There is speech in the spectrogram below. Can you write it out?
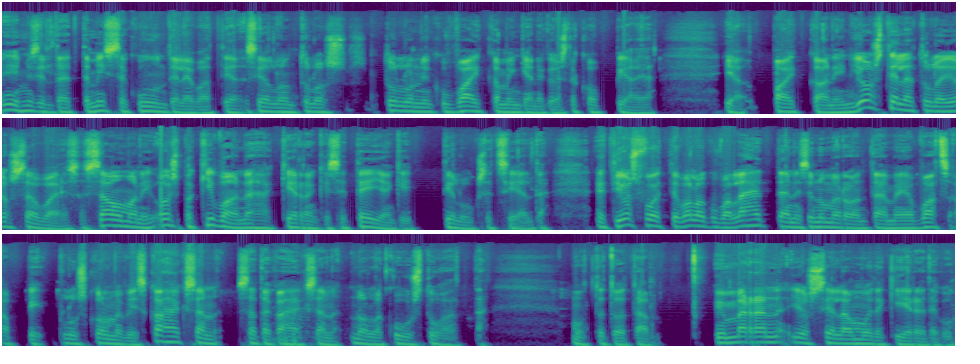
ihmisiltä, että missä kuuntelevat ja siellä on tulos, tullut niin kuin vaikka minkä näköistä koppia ja, ja paikkaa, niin jos teillä tulee jossain vaiheessa sauma, niin olisipa kiva nähdä kerrankin se teidänkin tilukset sieltä. Että jos voitte valokuvan lähettää, niin se numero on tämä meidän WhatsApp plus 358 108 06000. Mutta tuota, ymmärrän, jos siellä on muita kiireitä kuin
